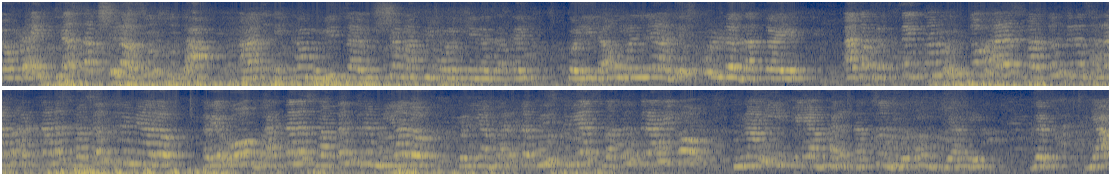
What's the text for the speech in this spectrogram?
एवढा इतिहास साक्षीला असून सुद्धा आज एका मुलीचं आयुष्य माती मोल केलं जातंय. कळीला उमलण्याआधीच आधीच खुललं जातंय. आता प्रत्येक जण म्हणतो भारत स्वातंत्र्य झाला भारताला स्वातंत्र्य मिळालं. अरे हो भारताला स्वातंत्र्य मिळालं. पण या भारतातली स्त्रिया स्वतंत्र आहे हो नाही हे या भारताचं दुर्भाग्य आहे. जर या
